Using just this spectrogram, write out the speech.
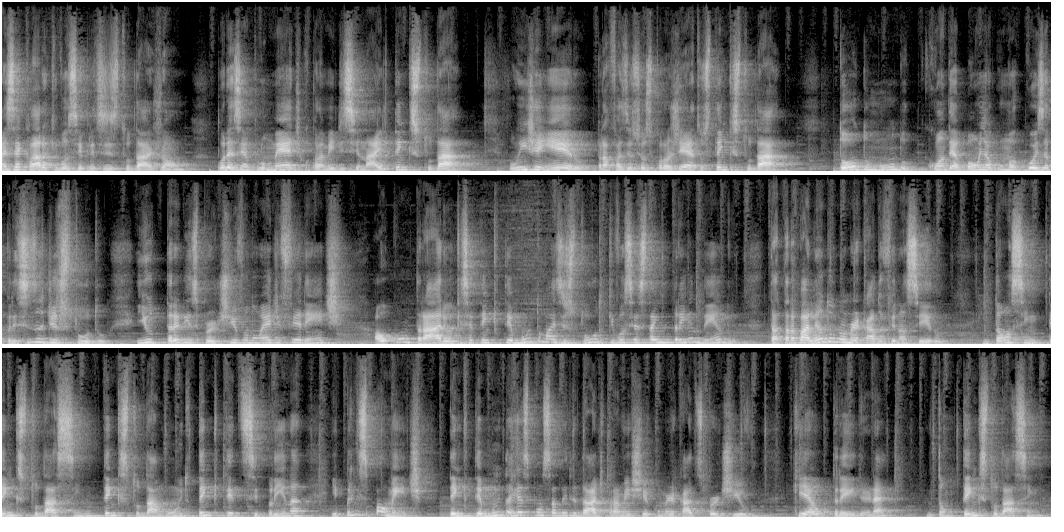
Mas é claro que você precisa estudar, João. Por exemplo, o médico para medicinar, ele tem que estudar? O engenheiro para fazer os seus projetos tem que estudar? Todo mundo, quando é bom em alguma coisa, precisa de estudo. E o treino esportivo não é diferente. Ao contrário, aqui você tem que ter muito mais estudo que você está empreendendo, está trabalhando no mercado financeiro. Então, assim, tem que estudar sim, tem que estudar muito, tem que ter disciplina e principalmente tem que ter muita responsabilidade para mexer com o mercado esportivo, que é o trader, né? Então tem que estudar sim.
